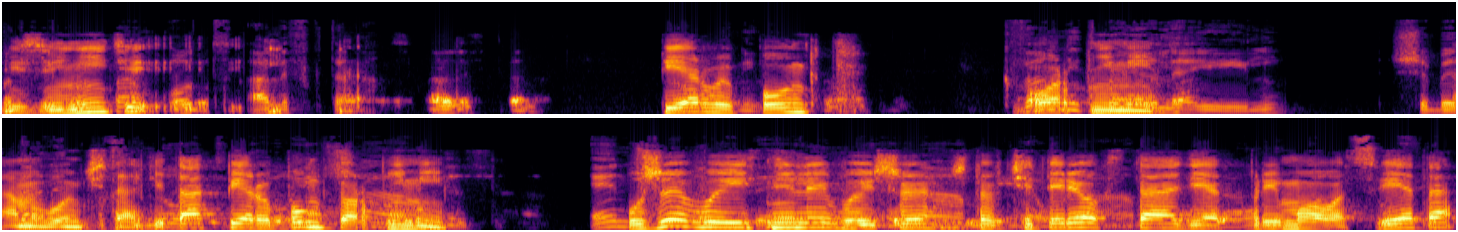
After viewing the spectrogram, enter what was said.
Извините, первый пункт Орпними. Там мы будем читать. Итак, первый пункт Орпними. Уже выяснили выше, что в четырех стадиях прямого света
